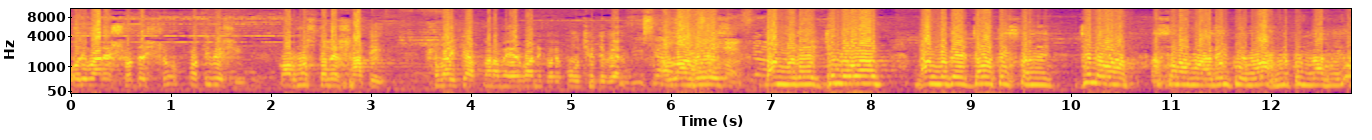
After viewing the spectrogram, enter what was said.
পরিবারের সদস্য প্রতিবেশী কর্মস্থলের সাথী সবাইকে আপনারা মেহরবানি করে পৌঁছে দেবেন। আল্লাহ বাংলাদেশ জিন্দাবাদ। বাংলাদেশ জামাত ইসলামী জিন্দাবাদ। আসসালামু আলাইকুম রহমতুল্লাহ ও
